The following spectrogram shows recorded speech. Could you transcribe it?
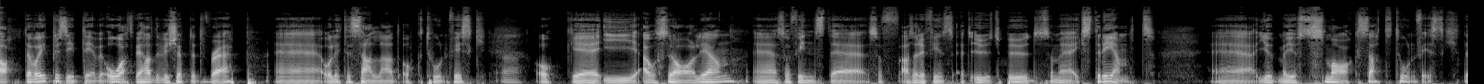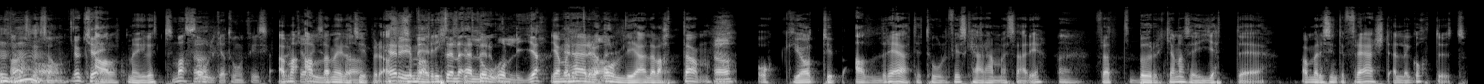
Ja, det var i princip det vi åt. Vi hade, vi köpte ett wrap eh, och lite sallad och tonfisk. Och eh, i Australien eh, så finns det, så, alltså det finns ett utbud som är extremt eh, med just smaksatt tonfisk. Det fanns liksom okej. allt möjligt. Massa olika tonfisk. Ja, men alla möjliga typer. Alltså, Här är ju vatten riktigt eller god. olja. Ja men Är det här är det? olja eller vatten. Ja. Och jag har typ aldrig ätit tonfisk här hemma i Sverige. För att burkarna ser jätte, ja men det ser inte fräscht eller gott ut.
